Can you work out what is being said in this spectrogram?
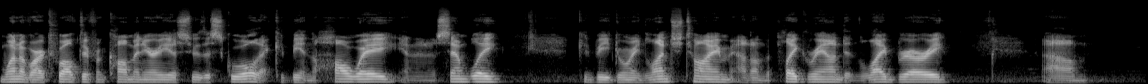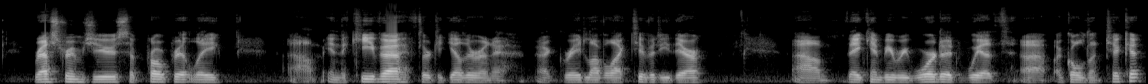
one of our 12 different common areas through the school. That could be in the hallway, in an assembly, could be during lunchtime, out on the playground, in the library, um, restrooms use appropriately, um, in the Kiva if they're together in a, a grade level activity there. Um, they can be rewarded with uh, a golden ticket,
